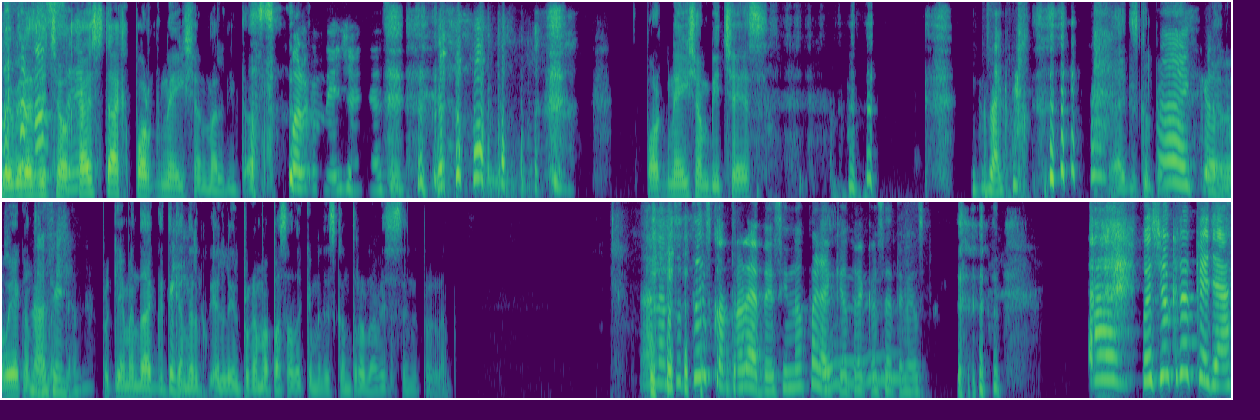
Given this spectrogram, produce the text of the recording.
Le hubieras dicho, hashtag Pork Nation, malditos. Pork Nation, ya sé. Pork Nation, bitches. Exacto. Ay, disculpe. Ay, me voy a controlar. Porque ya me andaba criticando el, programa pasado que me descontrolo a veces en el programa. Ah, no, tú, tú descontrólate, si no, ¿para qué otra cosa tenemos? Ay, pues yo creo que ya,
